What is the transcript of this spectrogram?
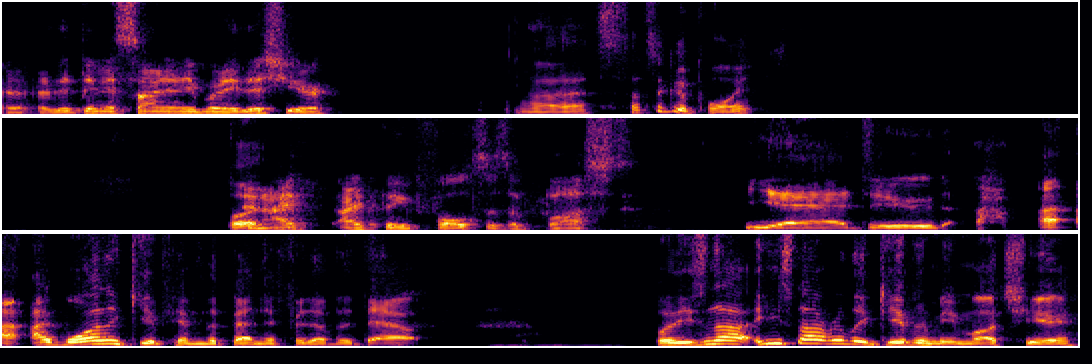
Uh, They didn't sign anybody this year. Uh, that's that's a good point. But and I I think Fultz is a bust. yeah, dude, I I, I want to give him the benefit of the doubt, but he's not he's not really giving me much here.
